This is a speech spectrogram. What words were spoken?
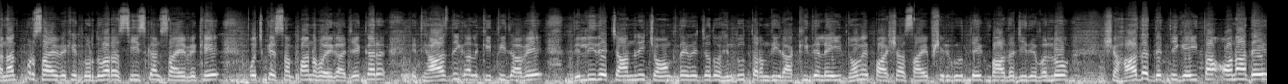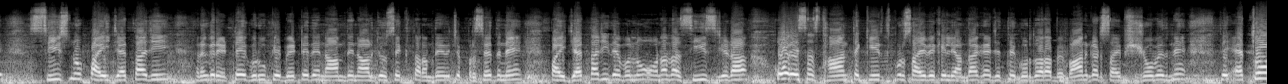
ਅਨੰਦਪੁਰ ਸਾਹਿਬ ਵਿਖੇ, ਗੁਰਦੁਆਰਾ ਸੀਸਗੰਜ ਸਾਹਿਬ ਵਿਖੇ ਪੁੱਛ ਕੇ ਸੰਪੰਨ ਹੋਏਗਾ। ਜੇਕਰ ਇਤਿਹਾਸ ਦੀ ਗੱਲ ਕੀਤੀ ਜਾਵੇ, ਦਿੱਲੀ ਦੇ ਚਾਂਦਨੀ ਚੌਂਕ ਦੇ ਵਿੱਚ ਜਦੋਂ ਹਿੰਦੂ ਧਰਮ ਦੀ ਰਾਖੀ ਦੇ ਲਈ ਨੌਵੇਂ ਪਾਤਸ਼ਾਹ ਸਾਹਿਬ ਸ੍ਰੀ ਗੁਰੂ ਤੇਗ ਬਹਾਦਰ ਜੀ ਦੇ ਵੱਲੋਂ ਸ਼ਹਾਦਤ ਦਿੱਤੀ ਗਈ ਤਾਂ ਉਹਨਾਂ ਦੇ ਸੀਸ ਨੂੰ ਭਾਈ ਜੈਤਾ ਜੀ ਰੰਗਰੇਟੇ ਗੁਰੂ ਕੇ ਬੇਟੇ ਦੇ ਨਾਮ ਦੇ ਨਾਲ ਜੋ ਸਿੱਖ ਧਰਮ ਦੇ ਵਿੱਚ ਪ੍ਰਸਿੱਧ ਨੇ ਭਾਈ ਜੈਤਾ ਜੀ ਦੇ ਵੱਲੋਂ ਉਹਨਾਂ ਦਾ ਸੀਸ ਜਿਹੜਾ ਉਹ ਇਸ ਸਥਾਨ ਤੇ ਕੀਰਤਪੁਰ ਸਾਹਿਬ ਵਿਖੇ ਲਿਆਂਦਾ ਗਿਆ ਜਿੱਥੇ ਗੁਰਦੁਆਰਾ ਬਿਬਾਨਗੜ੍ਹ ਸਾਹਿਬ ਸ਼ਿਸ਼ੋਭਿਤ ਨੇ ਤੇ ਇੱਥੋਂ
